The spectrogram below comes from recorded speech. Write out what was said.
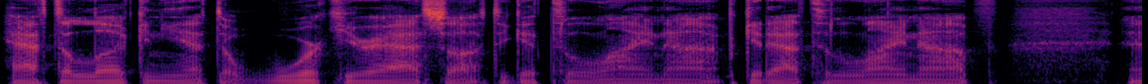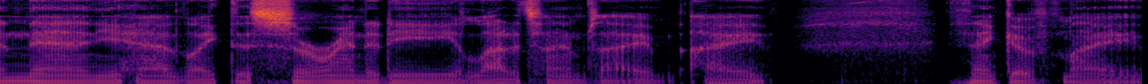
have to look and you have to work your ass off to get to the lineup, get out to the lineup, and then you have like this serenity. A lot of times I I think of my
